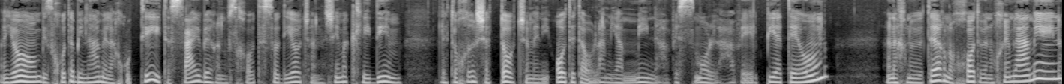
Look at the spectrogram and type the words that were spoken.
היום, בזכות הבינה המלאכותית, הסייבר, הנוסחאות הסודיות שאנשים מקלידים לתוך רשתות שמניעות את העולם ימינה ושמאלה ואל פי התהום, אנחנו יותר נוחות ונוחים להאמין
